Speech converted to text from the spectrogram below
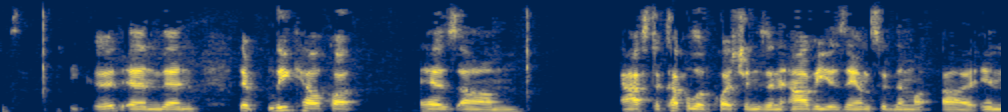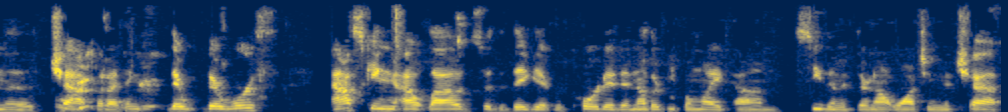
if he could. And then Lee Calcote has um, asked a couple of questions, and Avi has answered them uh, in the oh, chat. Oh, but I think okay. they're they're worth asking out loud so that they get recorded, and other people might um, see them if they're not watching the chat.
